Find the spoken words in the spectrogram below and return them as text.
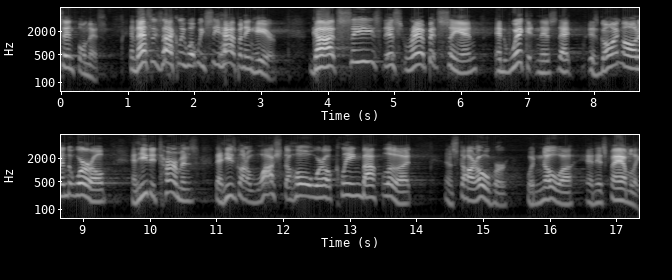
sinfulness. And that's exactly what we see happening here. God sees this rampant sin and wickedness that is going on in the world, and he determines that he's going to wash the whole world clean by flood and start over with Noah and his family.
